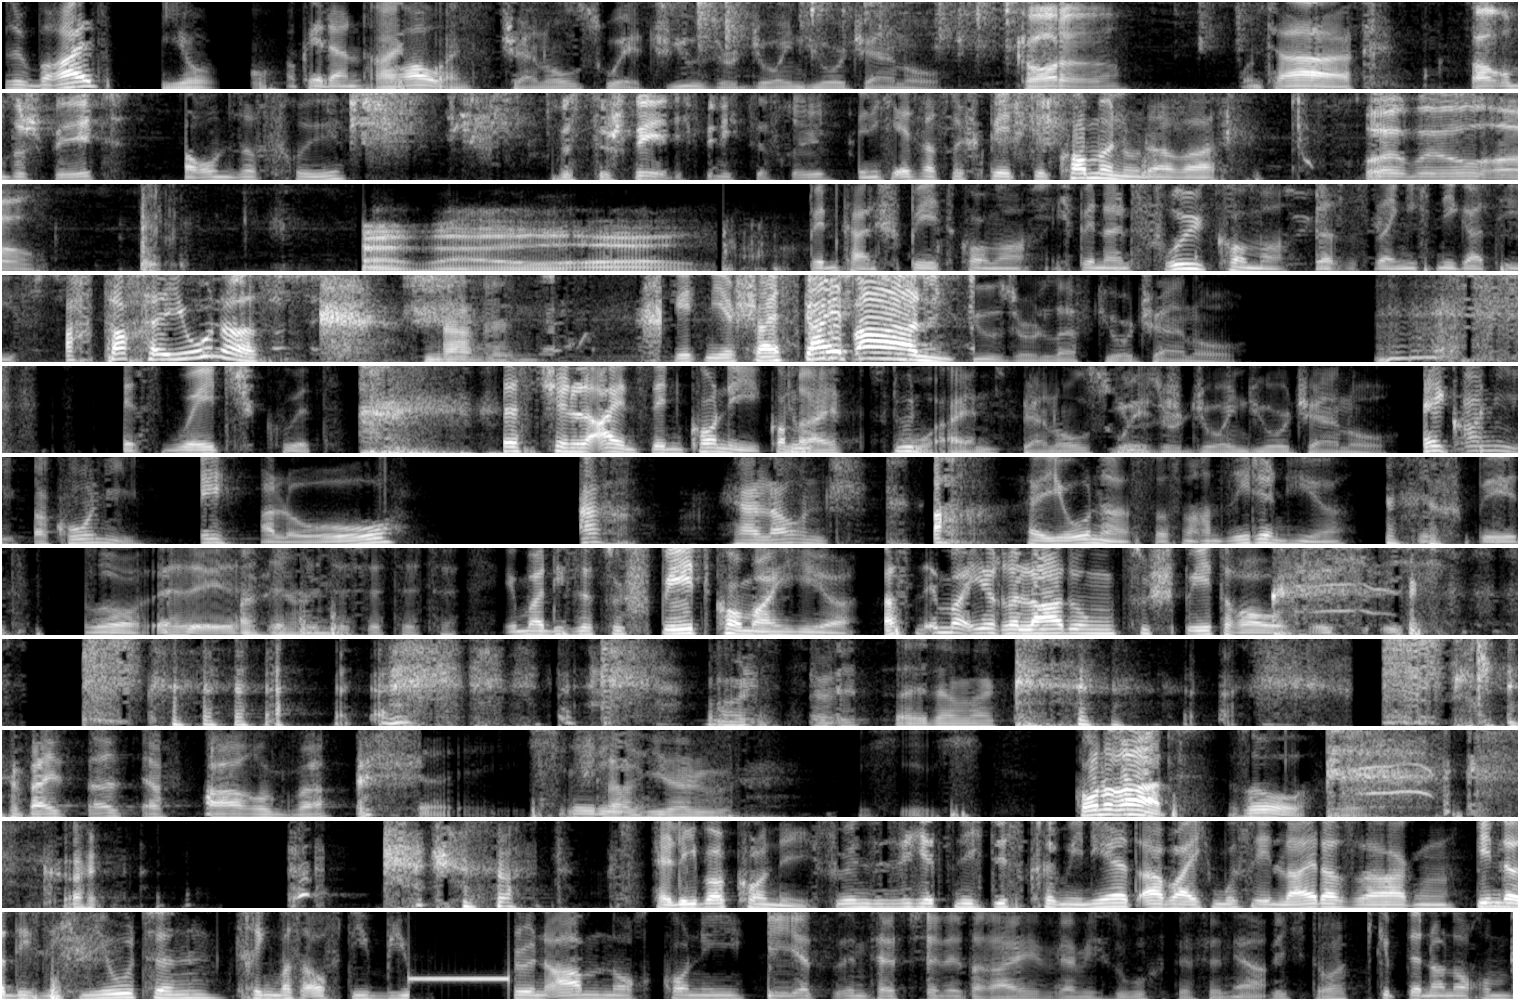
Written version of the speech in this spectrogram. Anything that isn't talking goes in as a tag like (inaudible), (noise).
Bist du bereit? Jo. Okay, dann 3, 2, rauf. 1. Channel switch. User joined your channel. Gerade. Guten Tag. Warum so spät? Warum so früh? Du bist zu spät, ich bin nicht zu früh. Bin ich etwa zu spät gekommen oder was? Oh, oh, oh. Bin kein Spätkomma. Ich bin ein Frühkomma. Das ist eigentlich negativ. Ach, Tag, Herr Jonas. Na, wenn. Geht denn Ihr scheiß Skype an? User left your channel. Es Rage Quit. Test Channel 1, den Conny. Komm, 3, 2, 1. Channel. User joined your channel. Hey, Conny. Äh, Conny. Hey. Hallo? Ach, Herr Lounge. Ach, Herr Jonas, was machen Sie denn hier? So (laughs) spät. So, äh, äh, äh, äh, äh, äh, immer diese zu spät Komma hier. Lassen immer ihre Ladungen zu spät raus. Ich, ich, (laughs) Und Witz, Alter, Max. (laughs) (laughs) weißt du, was Erfahrung war? äh, ich rede hier. wieder. Ich, ich. Konrad! So. (laughs) (laughs) Herr lieber Conny, fühlen Sie sich jetzt nicht diskriminiert, aber ich muss Ihnen leider sagen, Kinder, die sich muten, kriegen was auf die Bu Schönen Abend noch, Conny. Jetzt in Teststelle 3, wer mich sucht, der findet Ja. mich dort. Ich gebe dir dann noch einen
